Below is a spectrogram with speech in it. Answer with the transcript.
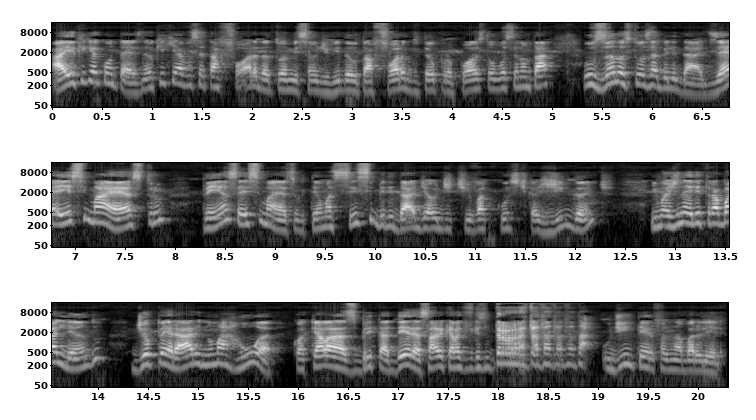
Aí o que, que acontece? Né? O que, que é você estar tá fora da tua missão de vida, ou estar tá fora do teu propósito, ou você não está usando as tuas habilidades? É esse maestro, pensa esse maestro que tem uma sensibilidade auditiva acústica gigante. Imagina ele trabalhando de operário numa rua com aquelas britadeiras, sabe? Aquela que fica assim o dia inteiro fazendo a barulheira.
